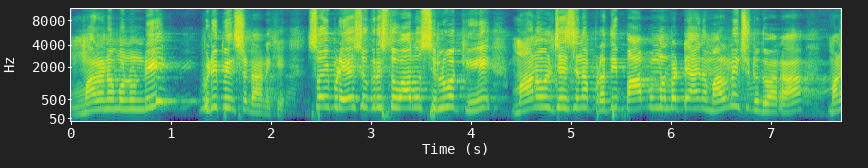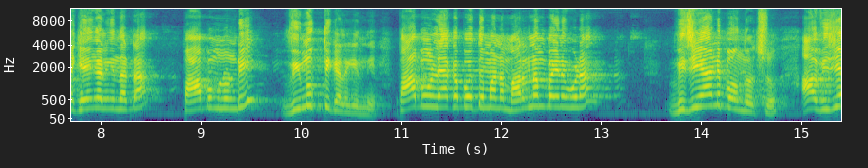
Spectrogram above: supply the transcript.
మరణము నుండి విడిపించడానికి. సో ఇప్పుడు యేసుక్రీస్తు వారు సిలువకి మానవులు చేసిన ప్రతి పాపమును బట్టి ఆయన మరణించుట ద్వారా మనకేం కలిగిందట? పాపం నుండి విముక్తి కలిగింది. పాపం లేకపోతే మన మరణం పైన కూడా విజయాన్ని పొందొచ్చు. ఆ విజయం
